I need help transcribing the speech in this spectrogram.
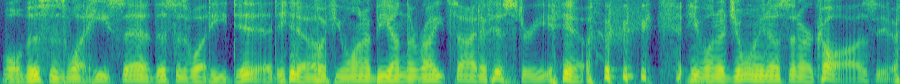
well, this is what he said, this is what he did. You know, if you want to be on the right side of history, you know, you want to join us in our cause, you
